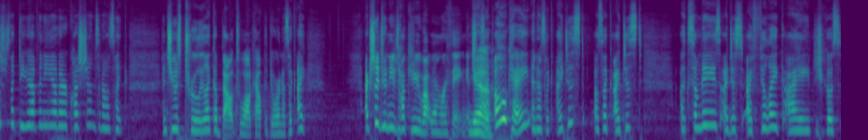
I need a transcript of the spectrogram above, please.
She's like, Do you have any other questions? And I was like, and she was truly like about to walk out the door and I was like, I actually do need to talk to you about one more thing. And she was like, Oh, okay. And I was like, I just I was like, I just like some days I just I feel like I she goes,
